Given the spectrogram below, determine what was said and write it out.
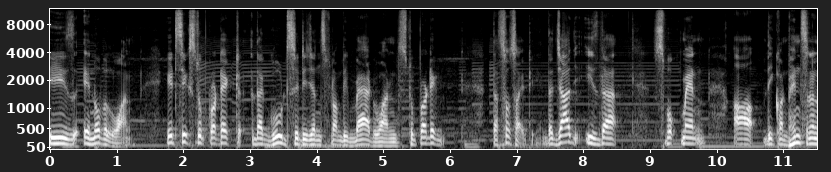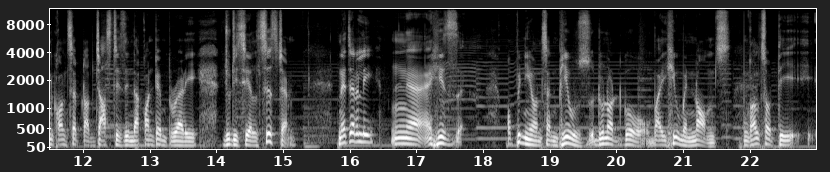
is a noble one. It seeks to protect the good citizens from the bad ones, to protect the society. The judge is the spokesman of the conventional concept of justice in the contemporary judicial system. Naturally, mm, uh, his opinions and views do not go by human norms. Galsworthy,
